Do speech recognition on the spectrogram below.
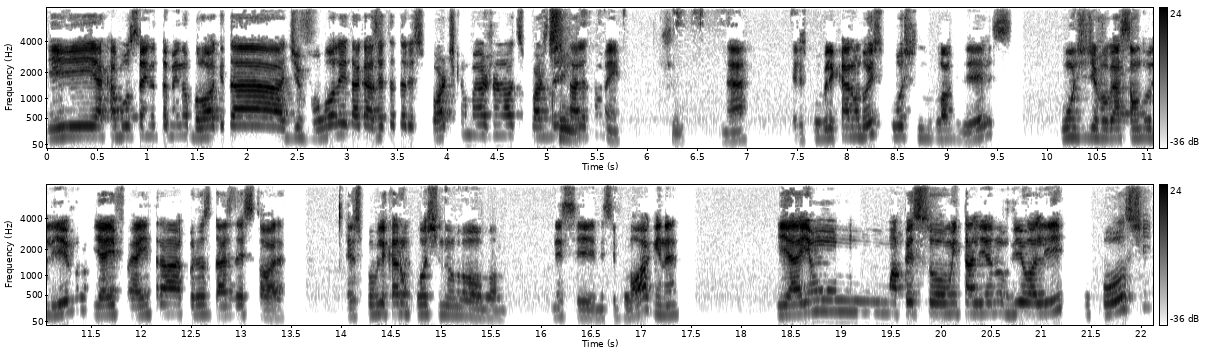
E acabou saindo também no blog da, de vôlei da Gazeta dello Sport, que é o maior jornal de esporte da Itália também. Sim. Né? Eles publicaram dois posts no blog deles, um de divulgação do livro, e aí, aí entra a curiosidade da história. Eles publicaram um post no, nesse, nesse blog, né? E aí um, uma pessoa, um italiano, viu ali o post,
